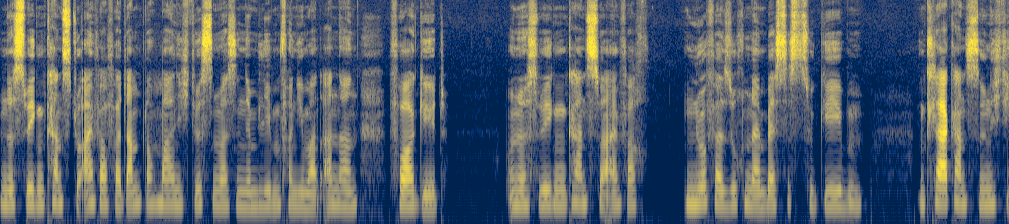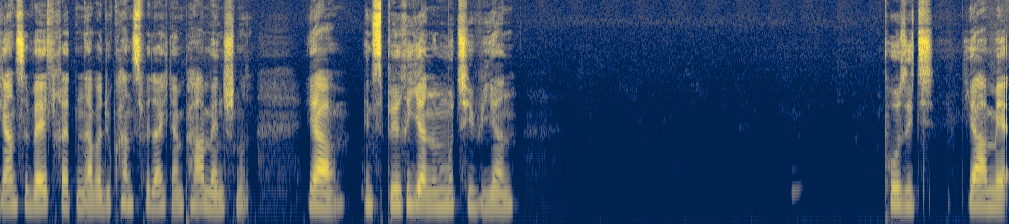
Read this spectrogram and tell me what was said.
Und deswegen kannst du einfach verdammt nochmal nicht wissen, was in dem Leben von jemand anderen vorgeht. Und deswegen kannst du einfach nur versuchen, dein Bestes zu geben. Und klar kannst du nicht die ganze Welt retten, aber du kannst vielleicht ein paar Menschen, ja, inspirieren und motivieren. Posit ja, mehr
